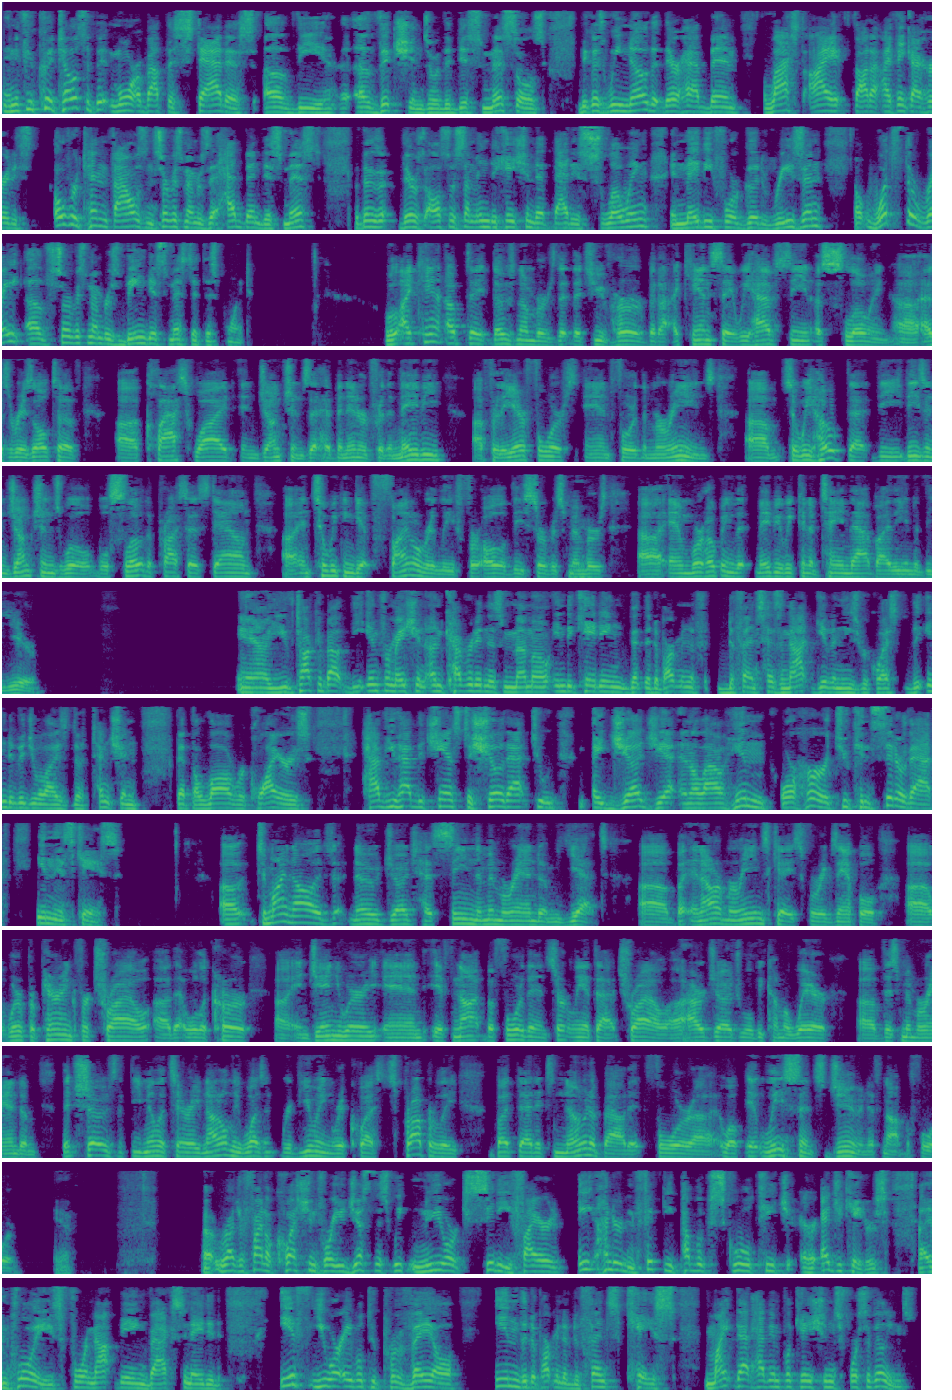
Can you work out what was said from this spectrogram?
And if you could tell us a bit more about the status of the evictions or the dismissals, because we know that there have been, last I thought, I think I heard over 10,000 service members that had been dismissed, but then there's also some indication that that is slowing and maybe for good reason. Uh, what's the rate of service members being dismissed at this point? Well, I can't update those numbers that, that you've heard, but I can say we have seen a slowing uh, as a result of uh, class-wide injunctions that have been entered for the Navy, uh, for the Air Force, and for the Marines. Um, so we hope that the, these injunctions will will slow the process down uh, until we can get final relief for all of these service members, uh, and we're hoping that maybe we can obtain that by the end of the year. Now, you've talked about the information uncovered in this memo indicating that the Department of Defense has not given these requests the individualized attention that the law requires. Have you had the chance to show that to a judge yet and allow him or her to consider that in this case? Uh, to my knowledge, no judge has seen the memorandum yet. Uh, but in our Marines case, for example, uh, we're preparing for trial uh, that will occur uh, in January. And if not before then, certainly at that trial, uh, our judge will become aware of this memorandum that shows that the military not only wasn't reviewing requests properly, but that it's known about it for, well, at least since June, if not before. Yeah. Uh, Roger, final question for you. Just this week, New York City fired 850 public school teacher or educators, uh, employees for not being vaccinated. If you are able to prevail in the Department of Defense case, might that have implications for civilians?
